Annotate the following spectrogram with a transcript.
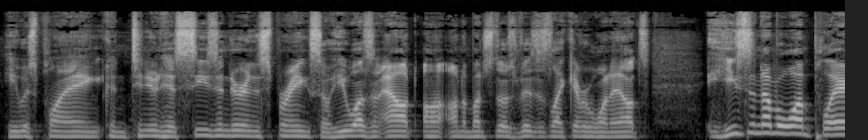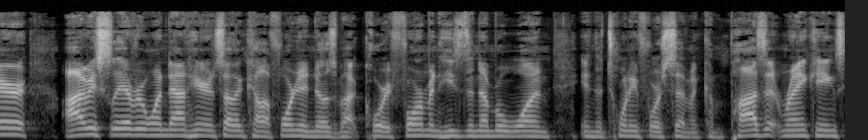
He was playing, continuing his season during the spring, so he wasn't out on, on a bunch of those visits like everyone else he's the number one player. Obviously, everyone down here in Southern California knows about Korey Foreman. He's the number one in the 24 7 composite rankings.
